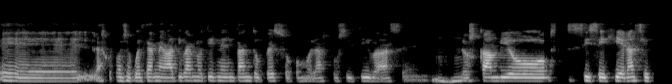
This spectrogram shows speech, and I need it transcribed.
eh, las consecuencias negativas no tienen tanto peso como las positivas. Los cambios, si se hicieran, se,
